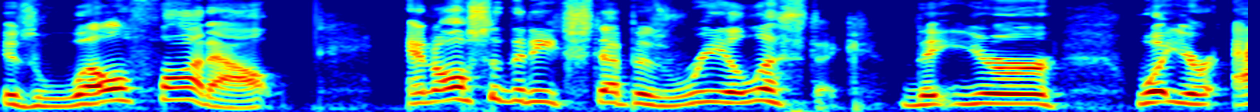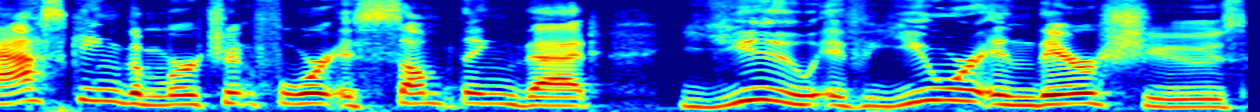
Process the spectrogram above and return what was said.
is well thought out and also that each step is realistic that you're what you're asking the merchant for is something that you if you were in their shoes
